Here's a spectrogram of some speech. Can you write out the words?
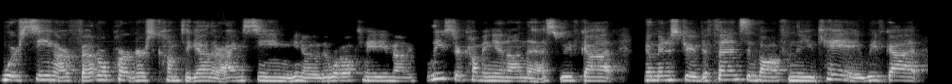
we're seeing our federal partners come together. I'm seeing, you know, the Royal Canadian Mounted Police are coming in on this. We've got the Ministry of Defense involved from the UK. We've got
